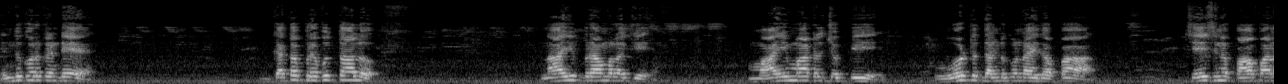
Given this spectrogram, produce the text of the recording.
ఎందుకొరకంటే గత ప్రభుత్వాలు నాయి బ్రాహ్మణులకి మాయి మాటలు చెప్పి ఓట్లు దండుకున్నాయి తప్ప చేసిన పాపాన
